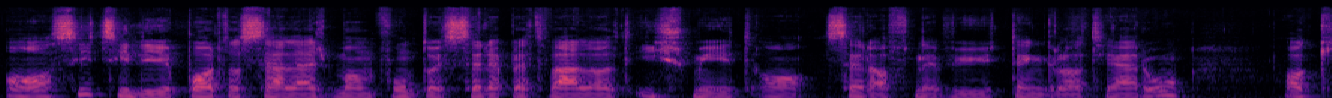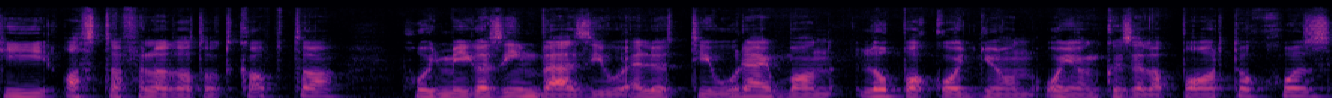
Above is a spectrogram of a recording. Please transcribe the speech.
A szicíliai partaszállásban fontos szerepet vállalt ismét a Seraf nevű tengeralattjáró, aki azt a feladatot kapta, hogy még az invázió előtti órákban lopakodjon olyan közel a partokhoz,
